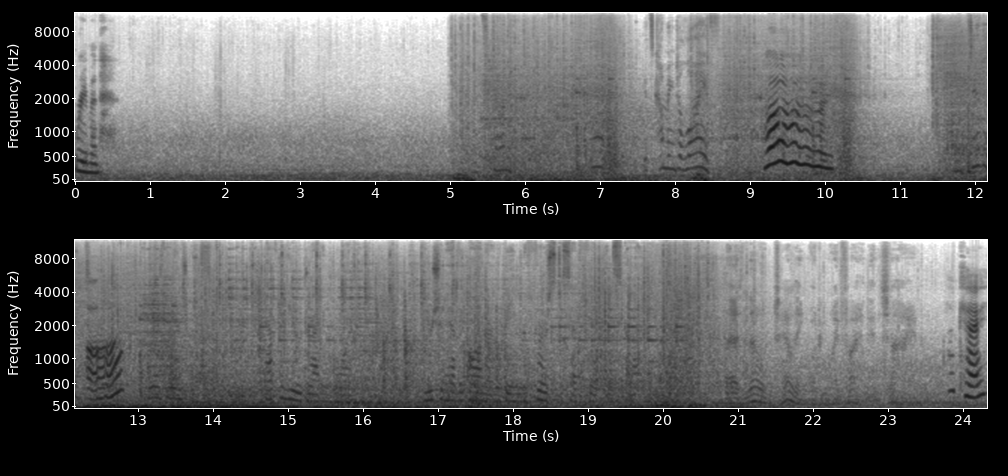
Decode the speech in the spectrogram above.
Reman. It's done it. Look, it's coming to life. Hi! You did it. Uh, Here's the entrance. After you, Dragonborn. You should have the honor of being the first to set foot in the sky. There's no telling what we might find inside. okay.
